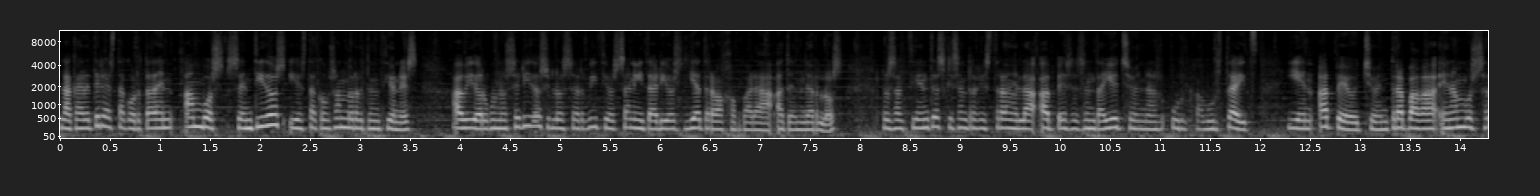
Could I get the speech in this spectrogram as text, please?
La carretera está cortada en ambos sentidos y está causando retenciones. Ha habido algunos heridos y los servicios sanitarios ya trabajan para atenderlos. Los accidentes que se han registrado en la AP68 en Urkaburtaitz y en AP8 en Trápaga, en ambos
